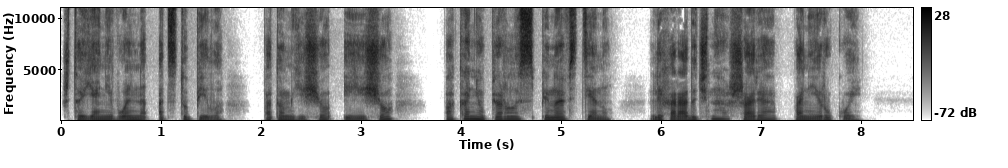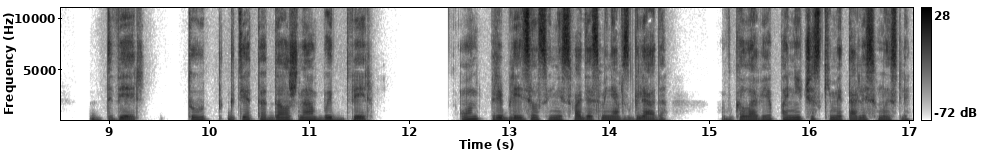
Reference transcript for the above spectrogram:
что я невольно отступила, потом еще и еще, пока не уперлась спиной в стену, лихорадочно шаря по ней рукой. Дверь. Тут где-то должна быть дверь. Он приблизился, не сводя с меня взгляда. В голове панически метались мысли.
